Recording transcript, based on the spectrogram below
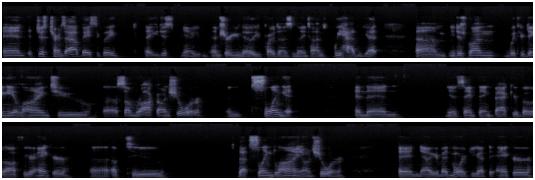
And it just turns out basically that you just, you know, you, I'm sure you know, you've probably done this a million times. We hadn't yet. Um, you just run with your dinghy a line to uh, some rock on shore and sling it. And then, you know, same thing, back your boat off your anchor uh, up to that slinged line on shore and now you're med moored. You got the anchor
